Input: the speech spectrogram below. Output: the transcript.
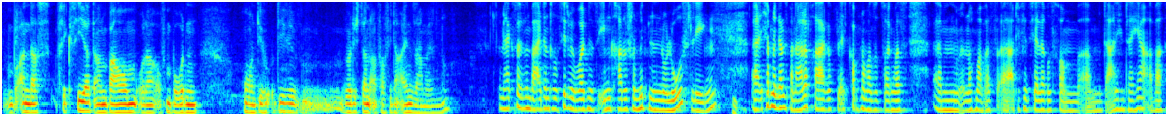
woanders fixiert am Baum oder auf dem Boden. Und die, die würde ich dann einfach wieder einsammeln. Ne? Du merkst, wir sind beide interessiert. Wir wollten jetzt eben gerade schon mitten nur loslegen. Äh, ich habe eine ganz banale Frage. Vielleicht kommt noch mal sozusagen was, ähm, noch mal was äh, artifizielleres vom ähm, Daniel hinterher. Aber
